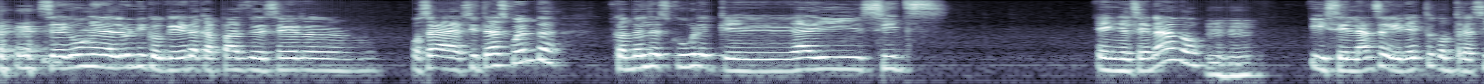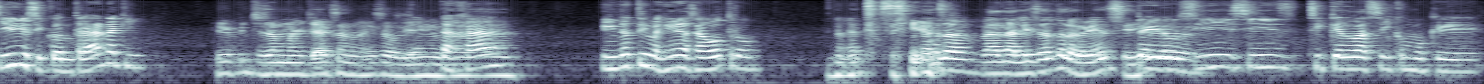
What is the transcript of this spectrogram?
Según era el único que era capaz de ser. O sea, si te das cuenta, cuando él descubre que hay Siths en el Senado y se lanza directo contra Sirius y contra Anakin, Y el pinche Samuel Jackson lo hizo bien. Ajá. y no te imaginas a otro, Sí, o sea, analizándolo bien, sí. pero sí, sí, sí quedó así como que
